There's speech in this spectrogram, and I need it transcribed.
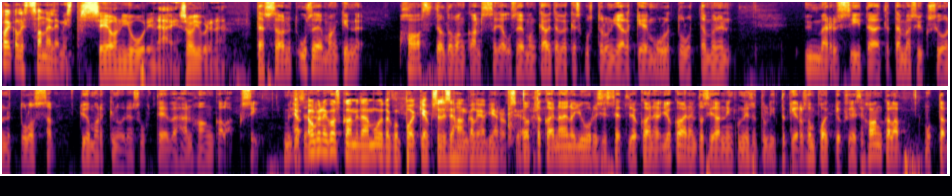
paikallista sanelemista. Se on juuri näin, se on juuri näin. tässä on nyt useammankin haastateltavan kanssa ja useamman käytäväkeskustelun jälkeen mulle tullut tämmöinen ymmärrys siitä, että tämä syksy on nyt tulossa työmarkkinoiden suhteen vähän hankalaksi. Miltä ja, onko ne koskaan mitään muuta kuin poikkeuksellisen hankalia kierroksia? Totta kai näin on juuri siis se, että jokainen, jokainen tosiaan niin, kuin niin sanottu liittokierros on poikkeuksellisen hankala, mutta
